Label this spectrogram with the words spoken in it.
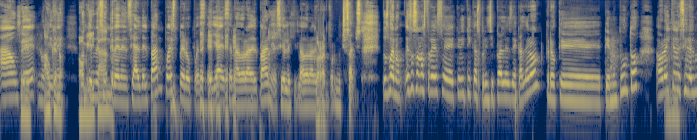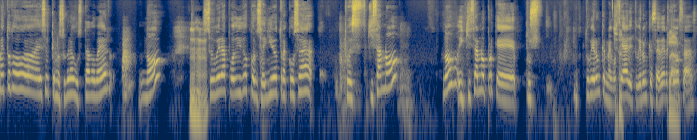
aunque no tiene, no tiene su credencial del PAN, pues, pero pues ella es senadora del PAN y ha sido legisladora del PAN por muchos años. Entonces, bueno, esas son las tres eh, críticas principales de Calderón. Creo que tiene un punto. Ahora hay que decir, el método es el que nos hubiera gustado ver, ¿no? Si hubiera podido conseguir otra cosa, pues quizá no, ¿no? Y quizá no porque, pues, tuvieron que negociar y tuvieron que ceder cosas.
